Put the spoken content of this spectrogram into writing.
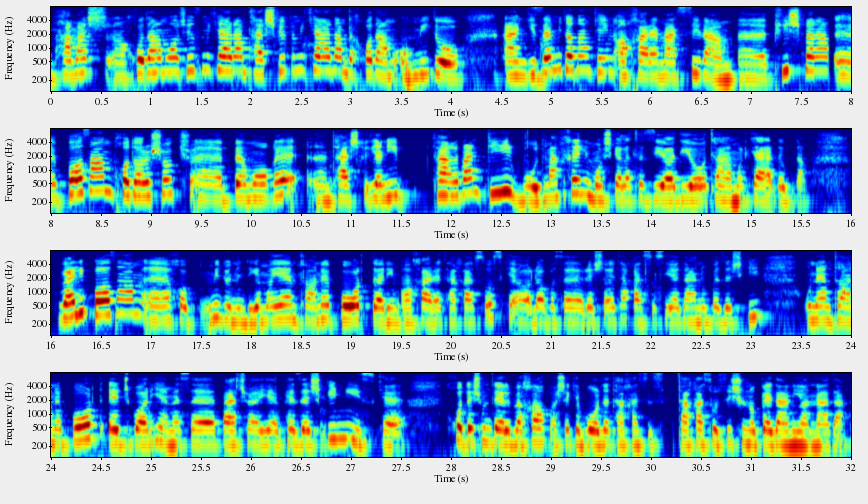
همش خودم رو چیز می‌کردم تشویق می‌کردم به خودم امید و انگیزه می‌دادم که این آخر مسیرم پیش برم. بازم خدا رو شکر به موقع تشخیص یعنی تقریبا دیر بود. من خیلی مشکلات زیادی رو تحمل کرده بودم. ولی بازم خب می‌دونید دیگه ما یه امتحان برد داریم. آخر تخصص که حالا واسه رشته تخصصی دندون پزشکی اون امتحان برد اجباریه. مثل بچه های پزشکی نیست که خودشون دل بخواه باشه که برد تخصص... تخصصیشون رو بدن یا ندن.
